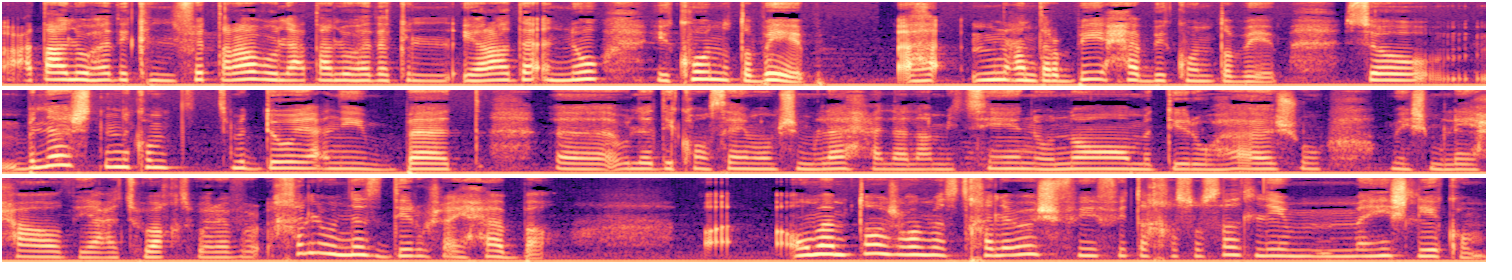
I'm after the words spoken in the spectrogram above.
عطاله هذيك الفطرة ولا عطاله هذاك الإرادة إنه يكون طبيب. من عند ربي حاب يكون طبيب. so, بلاش إنكم تمدوا يعني bad آه ولا des conseils مش ملاح على la médecine و no ما ديروهاش ومش مليحه وضيعه وقت ولا خلوا الناس ديروا شي حابة. و même temps شغل ما تتخلعوش في في تخصصات اللي ماهيش ليكم.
